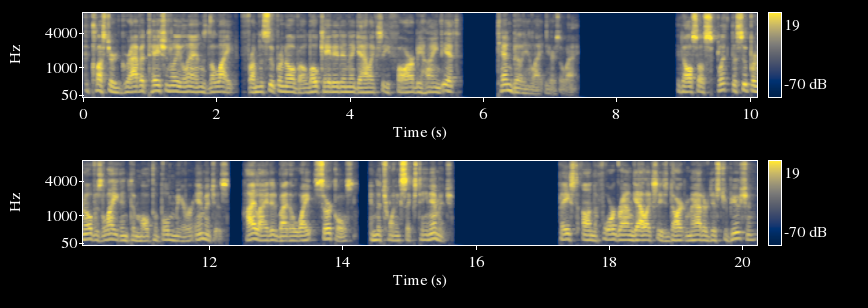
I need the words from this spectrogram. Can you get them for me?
The cluster gravitationally lensed the light from the supernova located in a galaxy far behind it 10 billion light years away. It also split the supernova's light into multiple mirror images, highlighted by the white circles in the 2016 image. Based on the foreground galaxy's dark matter distribution,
